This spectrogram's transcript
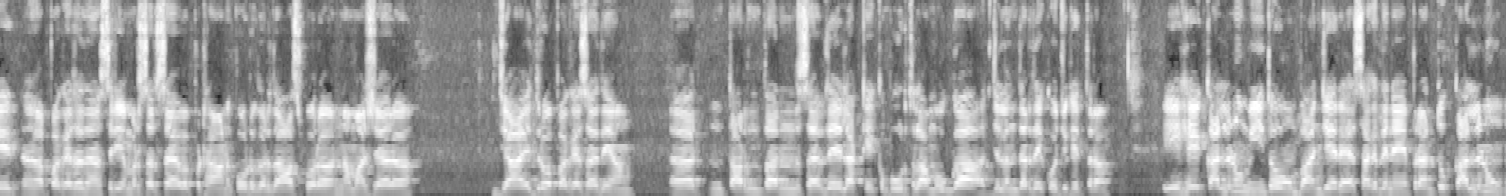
ਇਹ ਆਪਾਂ ਕਹਿ ਸਕਦੇ ਹਾਂ ਸ੍ਰੀ ਅੰਮ੍ਰਿਤਸਰ ਸਾਹਿਬ, ਪਠਾਨਕੋਟ, ਗੁਰਦਾਸਪੁਰ ਨਵਾਂਸ਼ਹਿਰ ਜਾਂ ਇਧਰੋਂ ਆਪਾਂ ਕਹਿ ਸਕਦੇ ਹਾਂ ਤਰਨ ਤਾਰਨ ਸਾਹਿਬ ਦੇ ਇਲਾਕੇ, ਕਪੂਰਥਲਾ, ਮੋਗਾ, ਜਲੰਧਰ ਦੇ ਕੁਝ ਖੇਤਰ, ਇਹ ਕੱਲ ਨੂੰ ਮੀਂਹ ਤੋਂ ਵਾਂਝੇ ਰਹਿ ਸਕਦੇ ਨੇ, ਪਰੰਤੂ ਕੱਲ ਨੂੰ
